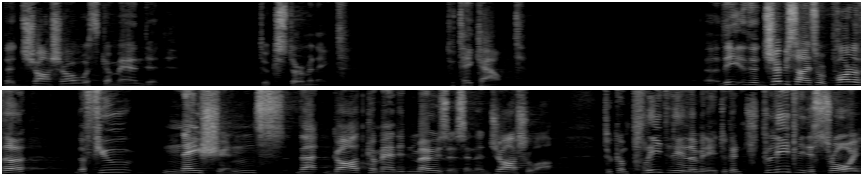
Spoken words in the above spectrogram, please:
that Joshua was commanded to exterminate, to take out. Uh, the, the Jebusites were part of the, the few nations that God commanded Moses and then Joshua to completely eliminate, to completely destroy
